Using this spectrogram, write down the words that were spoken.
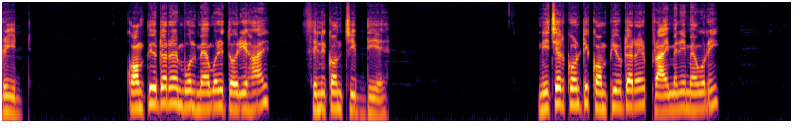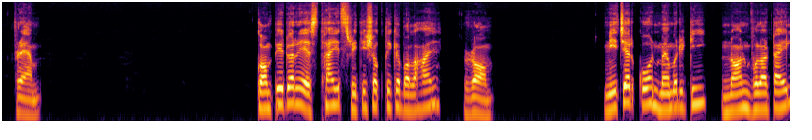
রিড। কম্পিউটারের মূল মেমরি তৈরি হয় সিলিকন চিপ দিয়ে। নিচের কোনটি কম্পিউটারের প্রাইমারি মেমরি র্যাম কম্পিউটারের স্থায়ী স্মৃতিশক্তিকে বলা হয় রম নিচের কোন মেমোরিটি নন ভোলাটাইল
